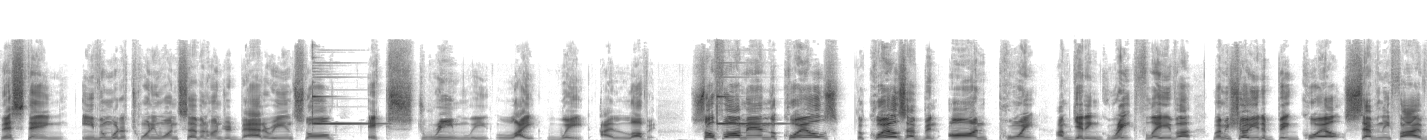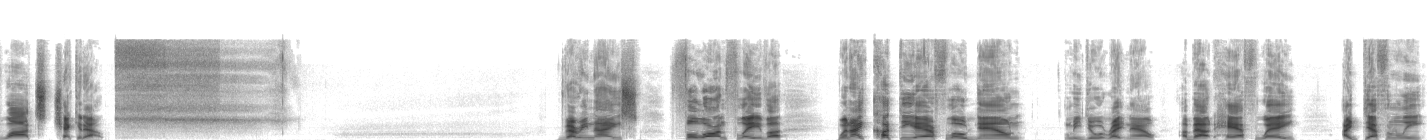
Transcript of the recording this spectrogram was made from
This thing, even with a 21700 battery installed, extremely lightweight. I love it. So far, man, the coils, the coils have been on point. I'm getting great flavor. Let me show you the big coil, 75 watts. Check it out. Very nice, full-on flavor. When I cut the airflow down, let me do it right now, about halfway, I definitely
